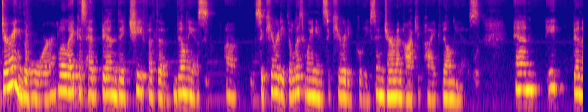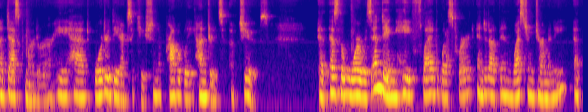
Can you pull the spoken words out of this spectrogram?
during the war, Lileikis had been the chief of the Vilnius uh, security, the Lithuanian security police in German occupied Vilnius. And he'd been a desk murderer. He had ordered the execution of probably hundreds of Jews. As the war was ending, he fled westward, ended up in Western Germany, at,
